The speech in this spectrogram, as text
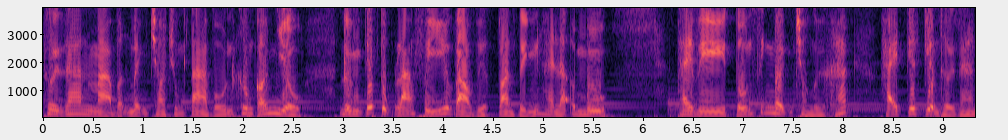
thời gian mà vận mệnh cho chúng ta vốn không có nhiều, đừng tiếp tục lãng phí vào việc toan tính hay là âm mưu. Thay vì tốn sinh mệnh cho người khác, hãy tiết kiệm thời gian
